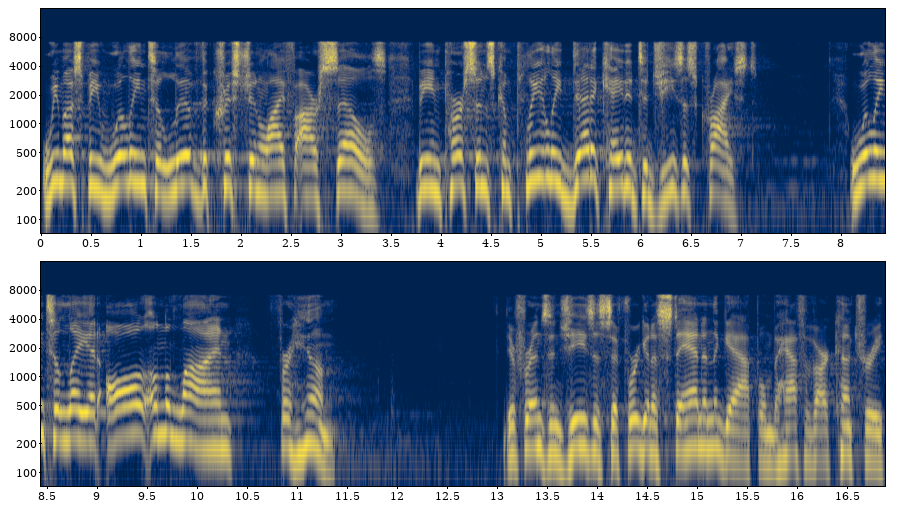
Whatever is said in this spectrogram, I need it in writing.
We must be willing to live the Christian life ourselves, being persons completely dedicated to Jesus Christ, willing to lay it all on the line for Him. Dear friends in Jesus, if we're going to stand in the gap on behalf of our country,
